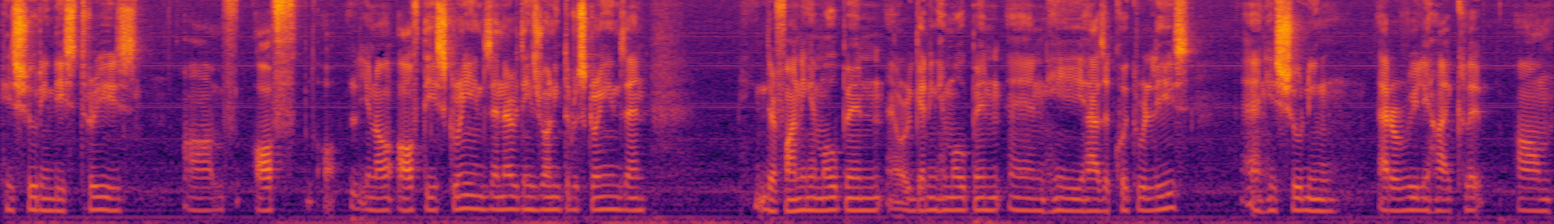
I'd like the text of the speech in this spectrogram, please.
he's shooting these threes um, off you know off these screens and everything's running through the screens and they're finding him open or getting him open and he has a quick release and he's shooting at a really high clip. Um,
